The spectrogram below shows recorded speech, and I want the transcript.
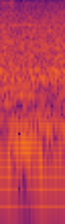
invaders.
